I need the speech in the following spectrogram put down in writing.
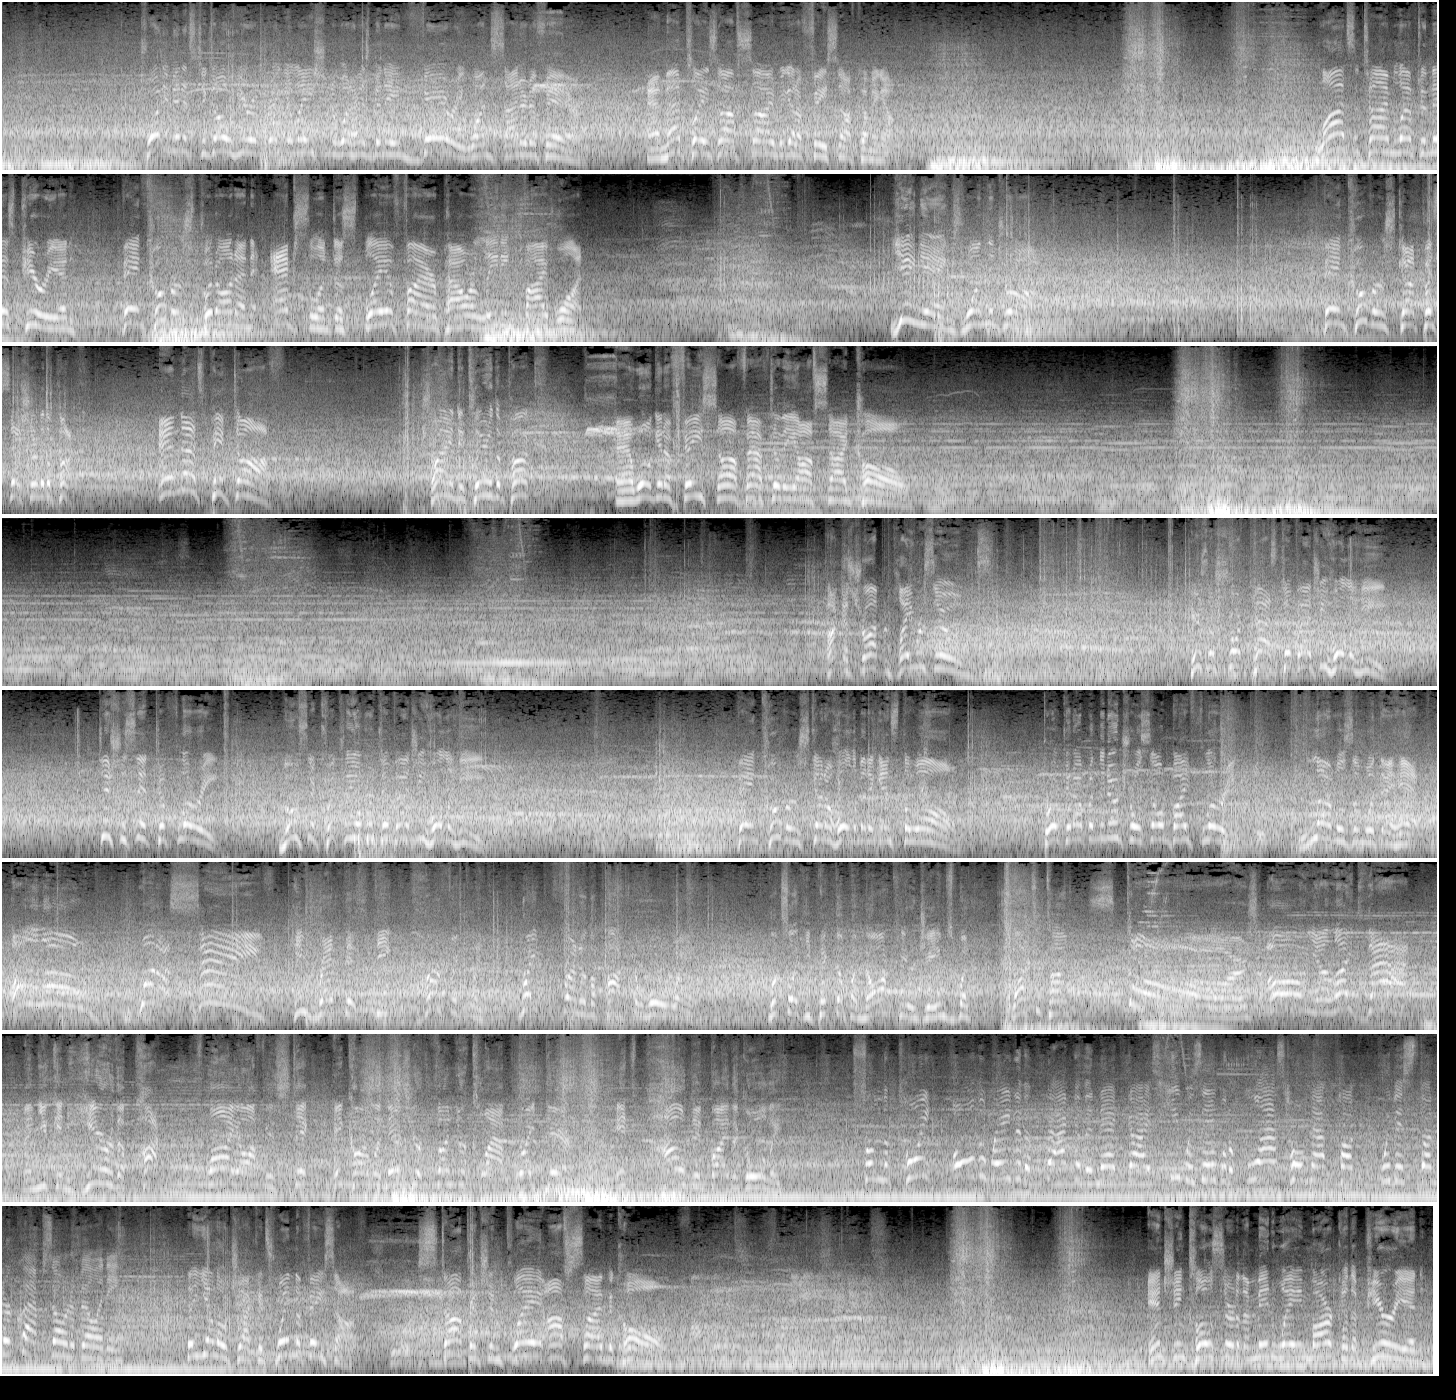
20 minutes to go here in regulation of what has been a very one-sided affair. And that plays offside. We got a face-off coming up. Lots of time left in this period. Vancouver's put on an excellent display of firepower, leading 5-1. Yin Yangs won the draw. Vancouver's got possession of the puck. And that's picked off. Trying to clear the puck. And we'll get a face-off after the offside call. Dropped and play resumes. Here's a short pass to Vaji Holahi. Dishes it to Fleury. Moves it quickly over to Vaji Holahi. Vancouver's got a hold of it against the wall. Broken up in the neutral zone by Fleury. Levels him with the hit. All alone! What a save! He read this deep perfectly, right in front of the puck the whole way. Looks like he picked up a knock here, James, but lots of time. Scores! Oh, you like that? And you can hear the puck fly off his stick. Hey, Carlin, there's your thunderclap right there. It's pounded by the goalie. From the point all the way to the back of the net, guys, he was able to blast home that puck with his thunderclap zone ability. The Yellow Jackets win the faceoff. Stoppage and play, offside the call. Inching closer to the midway mark of the period.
